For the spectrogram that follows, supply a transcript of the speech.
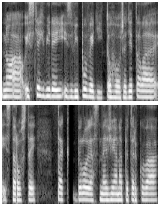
No a i z těch videí, i z výpovědí toho ředitele, i starosty, tak bylo jasné, že Jana Petrková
